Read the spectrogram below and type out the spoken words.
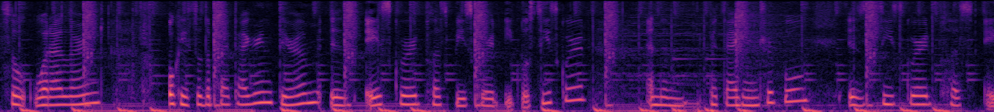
So, what I learned Okay, so the Pythagorean theorem is a squared plus b squared equals c squared, and then Pythagorean triple is c squared plus a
